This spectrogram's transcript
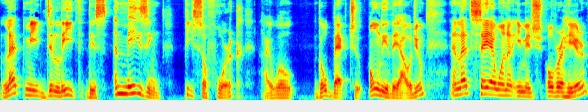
Let me delete this amazing piece of work. I will go back to only the audio and let's say I want an image over here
